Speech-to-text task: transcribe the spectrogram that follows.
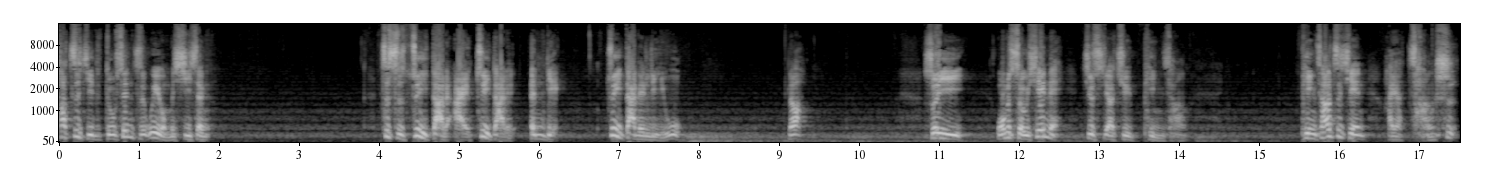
他自己的独生子为我们牺牲，这是最大的爱，最大的恩典，最大的礼物，对吧？所以，我们首先呢，就是要去品尝。品尝之前还要尝试。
